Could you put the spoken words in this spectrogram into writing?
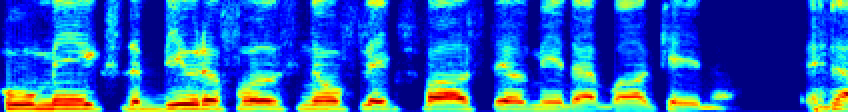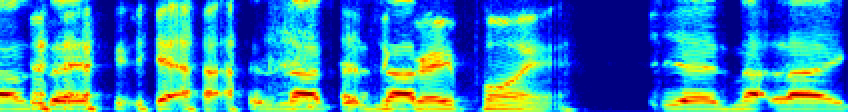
who makes the beautiful snowflakes fall still made that volcano. You know what I'm saying? yeah. It's not That's it's not, a great point. Yeah, it's not like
